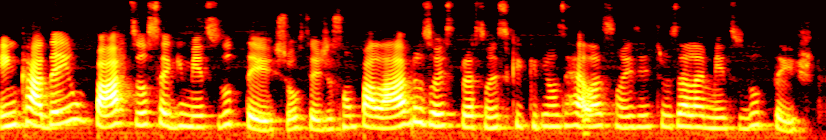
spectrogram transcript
Encadeiam partes ou segmentos do texto, ou seja, são palavras ou expressões que criam as relações entre os elementos do texto.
